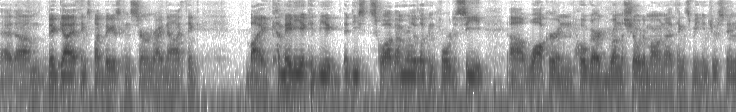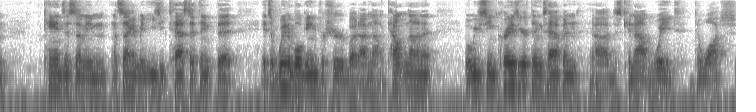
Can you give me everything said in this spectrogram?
at um, big guy, I think is my biggest concern right now. I think by committee, it could be a, a decent squad. I'm really looking forward to see uh, Walker and Hoggard run the show tomorrow, and I think it's going to be interesting. Kansas, I mean, it's not going to be an easy test. I think that it's a winnable game for sure, but I'm not counting on it. But we've seen crazier things happen. Uh, just cannot wait to watch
